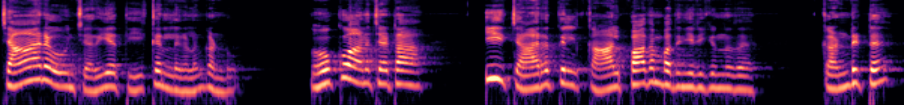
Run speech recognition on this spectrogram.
ചാരവും ചെറിയ തീക്കനലുകളും കണ്ടു. നോക്കൂ ചേട്ടാ ഈ ചാരത്തിൽ കാൽപാദം പതിഞ്ഞിരിക്കുന്നത് കണ്ടിട്ട്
